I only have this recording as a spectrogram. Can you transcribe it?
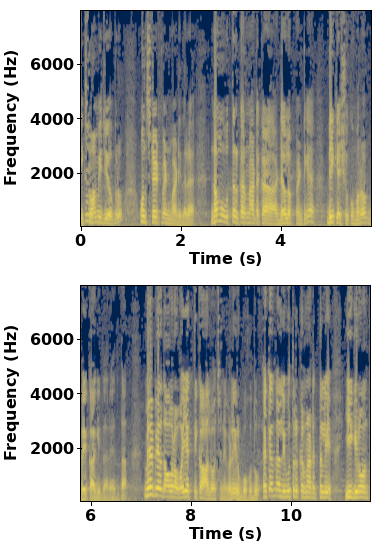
ಈಗ ಸ್ವಾಮೀಜಿ ಒಬ್ರು ಒಂದು ಸ್ಟೇಟ್ಮೆಂಟ್ ಮಾಡಿದ್ದಾರೆ. ನಮ್ಮ ಉತ್ತರ ಕರ್ನಾಟಕ ಡೆವಲಪ್ಮೆಂಟ್ಗೆ ಡಿ ಕೆ ಶಿವಕುಮಾರ್ ಅವರು ಬೇಕಾಗಿದ್ದಾರೆ ಅಂತ. ಮೇ ಬಿ ಅದು ಅವರ ವೈಯಕ್ತಿಕ ಆಲೋಚನೆಗಳು ಇರಬಹುದು. ಯಾಕಂದ್ರೆ ಅಲ್ಲಿ ಉತ್ತರ ಕರ್ನಾಟಕದಲ್ಲಿ ಈಗಿರುವಂತ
